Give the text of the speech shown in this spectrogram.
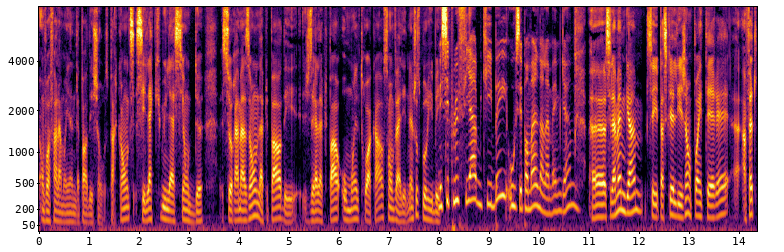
on va faire la moyenne de la part des choses. Par contre, c'est l'accumulation de. Sur Amazon, la plupart des, je dirais la plupart, au moins le trois quarts, sont valides. Même chose pour eBay. Mais c'est plus fiable qu'eBay ou c'est pas mal dans la même gamme? Euh, c'est la même gamme. C'est parce que les gens n'ont pas intérêt. En fait,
